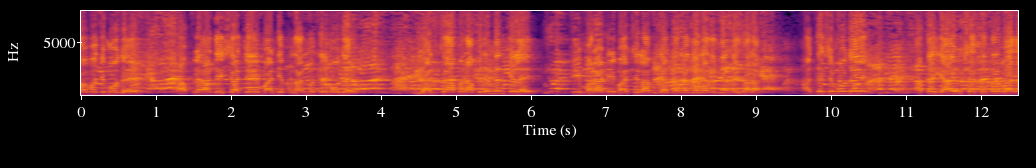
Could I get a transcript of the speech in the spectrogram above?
सभापती महोदय आपल्या देशाचे माननीय प्रधानमंत्री महोदय यांचं आपण अभिनंदन केलंय की मराठी भाषेला अभिजात दर्जा देण्याचा निर्णय झाला. अध्यक्ष महोदय आता या विषयासंदर्भात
